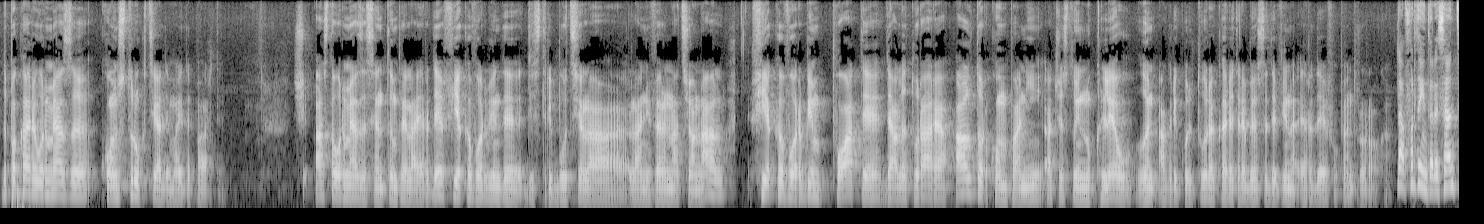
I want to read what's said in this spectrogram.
după care urmează construcția de mai departe. Și asta urmează să se întâmple la RD, fie că vorbim de distribuție la, la nivel național, fie că vorbim poate de alăturarea altor companii acestui nucleu în agricultură care trebuie să devină RDF-ul pentru Roca. Da, foarte interesant.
